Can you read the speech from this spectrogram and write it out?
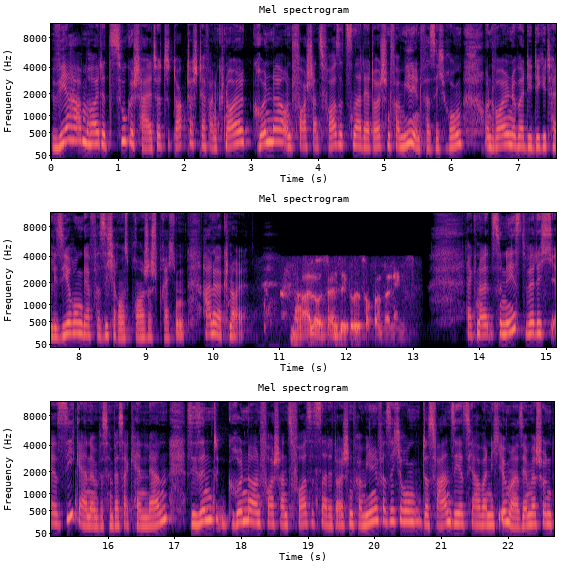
Wir haben heute zugeschaltet Dr. Stefan Knoll, Gründer und Vorstandsvorsitzender der Deutschen Familienversicherung und wollen über die Digitalisierung der Versicherungsbranche sprechen. Hallo, Herr Knoll. Hallo, seien Sie grüß, van der Lengs. Herr Knoll, zunächst würde ich äh, Sie gerne ein bisschen besser kennenlernen. Sie sind Gründer und Vorstandsvorsitzender der Deutschen Familienversicherung. Das waren Sie jetzt ja aber nicht immer. Sie haben ja schon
